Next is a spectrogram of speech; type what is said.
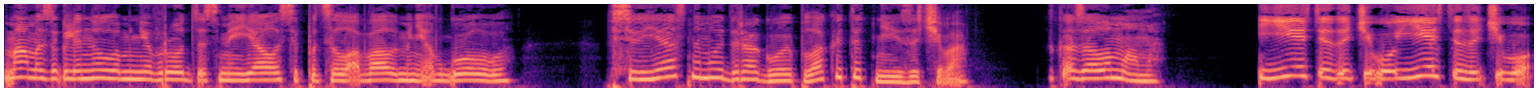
Мама заглянула мне в рот, засмеялась и поцеловала меня в голову. «Все ясно, мой дорогой, плакать тут не из-за чего», — сказала мама. «Есть из-за чего, есть из-за чего!»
